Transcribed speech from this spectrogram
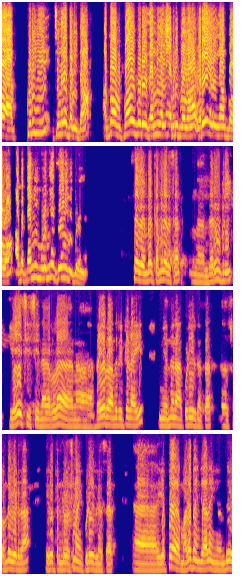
குறுகி சின்னதா பண்ணிட்டோம். அப்போ போகக்கூடிய தண்ணி எல்லாம் எப்படி போகும்? ஒரே வழியில் தான் போகும். அப்ப தண்ணி முழுமையா தேங்கி நிற்கிறாங்க சார் என் பேர் தமிழரசன். தருமபுரி ஏஐசிசி நகரில் நான் டிரைவராக வந்து ரிட்டையர்ட் ஆகி இங்கே வந்து நான் குடியிருக்கேன் சார். அது சொந்த வீடு தான் இருபத்தி ரெண்டு வருஷமாக இங்கே குடியிருக்கேன் சார். எப்போ மழை பெஞ்சாலும் இங்கே வந்து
